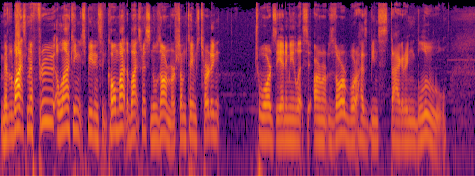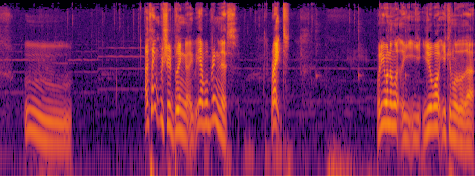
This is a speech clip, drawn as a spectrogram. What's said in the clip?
We the blacksmith. Through a lacking experience in combat, the blacksmith knows armor, sometimes turning towards the enemy lets the armor absorb what has been staggering blow. Ooh. I think we should bring... Uh, yeah, we'll bring this. Right. What do you want to look... You, you know what? You can look at that.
